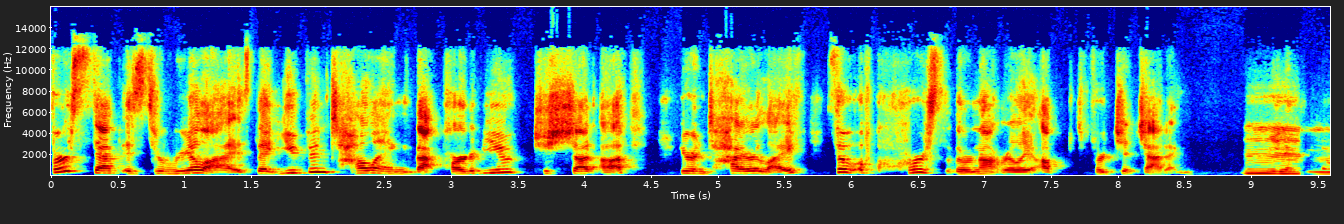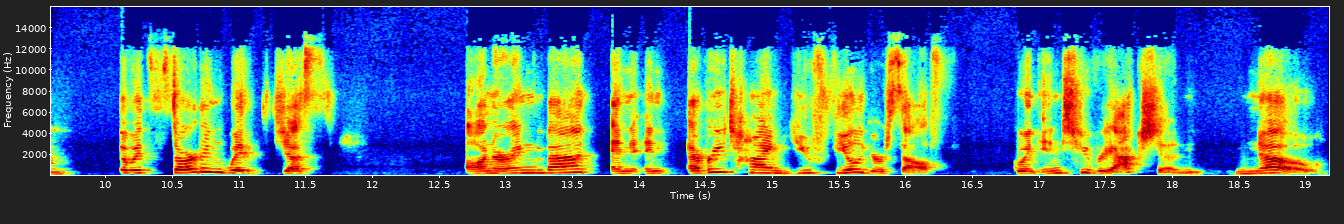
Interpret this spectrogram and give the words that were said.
first step is to realize that you've been telling that part of you to shut up your entire life. So, of course, they're not really up for chit chatting. Mm. You know? Mm. So, it's starting with just honoring that. And, and every time you feel yourself going into reaction, know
